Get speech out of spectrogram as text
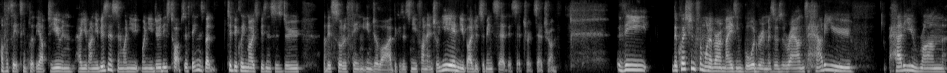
Obviously it's completely up to you and how you run your business and when you when you do these types of things but typically most businesses do this sort of thing in july because it's new financial year new budgets have been set etc etc the the question from one of our amazing boardroomers is around how do you how do you run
